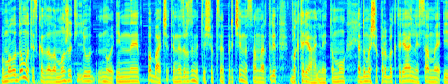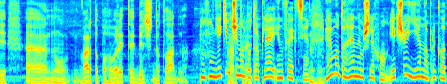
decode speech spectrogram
в молодому ти сказала, можуть люд, ну, і не побачити, не зрозуміти, що це причина саме артрит бактеріальний. Тому я думаю, що про бактеріальний саме і е, ну, варто поговорити більш докладно. Угу. Яким чином потрапляє інфекція? угу. Гемотогенним шляхом. Якщо є, наприклад,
